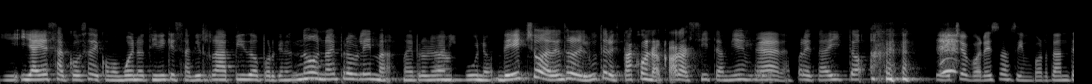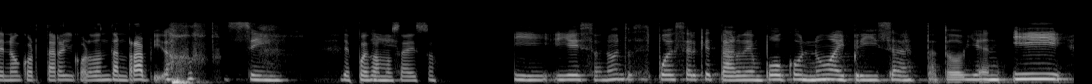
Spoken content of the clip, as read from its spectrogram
y, y hay esa cosa de como, bueno, tiene que salir rápido porque no, no, no hay problema, no hay problema No. ninguno. De hecho, adentro del útero estás con la cara así también, Claro. está apretadito. De hecho, por eso es importante no cortar el cordón tan rápido. Sí, Después vamos a eso. y, y eso, ¿no? Entonces puede ser que tarde un poco, no hay prisa, está todo bien. Y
